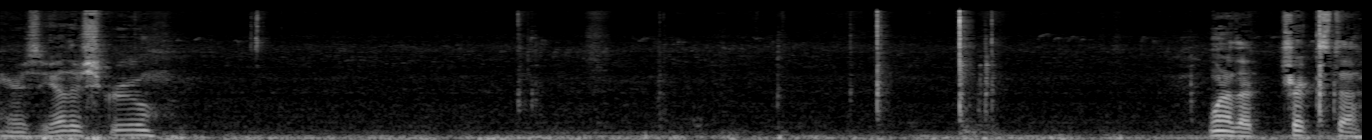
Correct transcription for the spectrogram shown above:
here's the other screw. One of the tricks to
